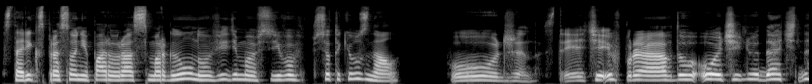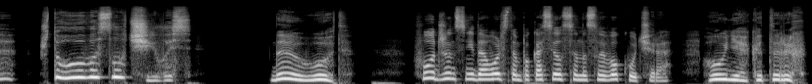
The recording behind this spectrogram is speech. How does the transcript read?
Старик с просони пару раз сморгнул, но, видимо, его все-таки узнал. «Фуджин, встреча и вправду очень удачная. Что у вас случилось?» «Да вот, Фуджин с недовольством покосился на своего кучера. «У некоторых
